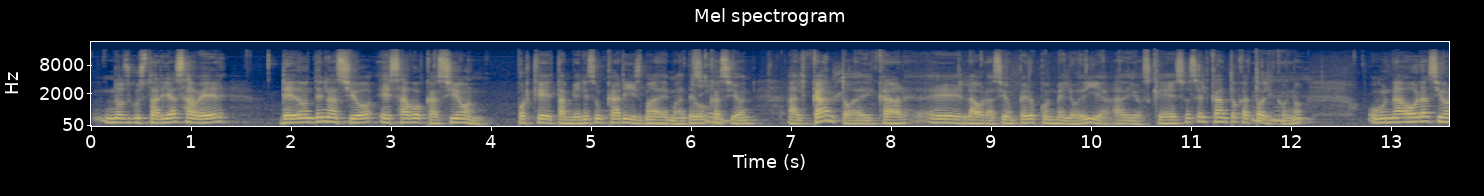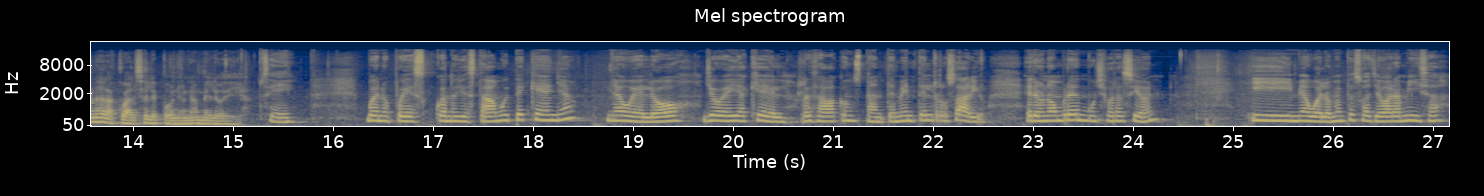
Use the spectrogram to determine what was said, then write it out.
nos gustaría saber de dónde nació esa vocación, porque también es un carisma, además de vocación, al canto, a dedicar eh, la oración, pero con melodía a Dios, que eso es el canto católico, ¿no? Una oración a la cual se le pone una melodía. Sí. Bueno, pues cuando yo estaba muy pequeña, mi abuelo, yo veía que él rezaba constantemente el rosario. Era un hombre de mucha oración. Y mi abuelo me empezó a llevar a misa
